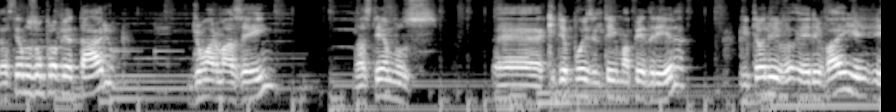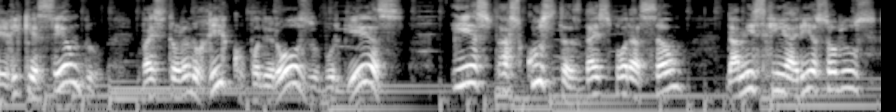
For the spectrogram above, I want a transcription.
nós temos um proprietário de um armazém, nós temos é, que depois ele tem uma pedreira, então ele, ele vai enriquecendo, vai se tornando rico, poderoso, burguês, às custas da exploração, da mesquinharia sobre os,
